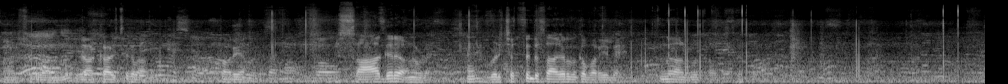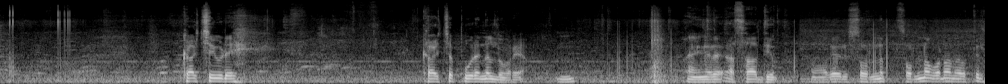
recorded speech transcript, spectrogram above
കാഴ്ചകളാണ്. ഇത് ആ കാഴ്ചകളാണ്. പറയുക സാഗരമാണ് ഇവിടെ. വെളിച്ചത്തിന്റെ സാഗരം എന്നൊക്കെ പറയില്ലേ? എന്നതാണ് ഇവിടുത്തെ അവസ്ഥ? കാഴ്ചയുടെ കാഴ്ചപ്പൂരങ്ങൾ എന്ന് പറയാം. ഭയങ്കര അസാധ്യം. ആകെ ഒരു സ്വർണ സ്വർണവർണ നിറത്തിൽ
